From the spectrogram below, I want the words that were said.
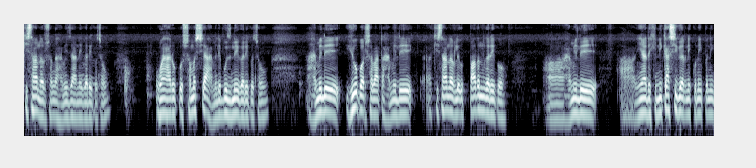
किसानहरूसँग हामी जाने गरेको छौँ। उहाँहरूको समस्या हामीले बुझ्ने गरेको छौँ। हामीले यो वर्षबाट हामीले किसानहरूले उत्पादन गरेको हामीले यहाँदेखि निकासी गर्ने कुनै पनि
